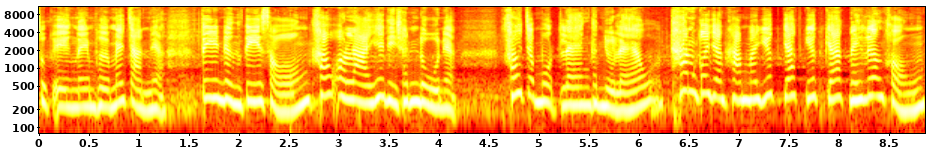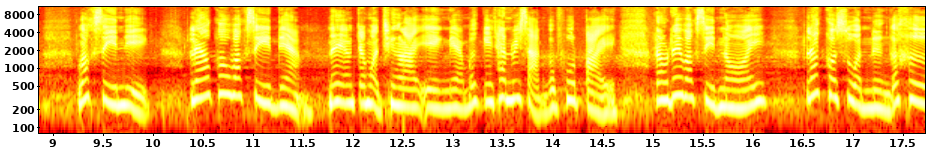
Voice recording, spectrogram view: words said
สุขเองในอำเภอแม่จันเนี่ยตีหนึ่งตีสองเขาเอาไลน์ให้ดิฉันดูเนี่ยเขาจะหมดแรงกันอยู่แล้ว ท่านก็ยังทำมายึกยักยึกยักในเรื่องของวัคซีนอีก แล้วก็วัคซีนเนี่ยในจังหวัดเชียงรายเองเนี่ยเมื่อกี้ท่านวิสารก็พูดไป เราได้วัคซีนน้อย และก็ส่วนหนึ่งก็คือ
